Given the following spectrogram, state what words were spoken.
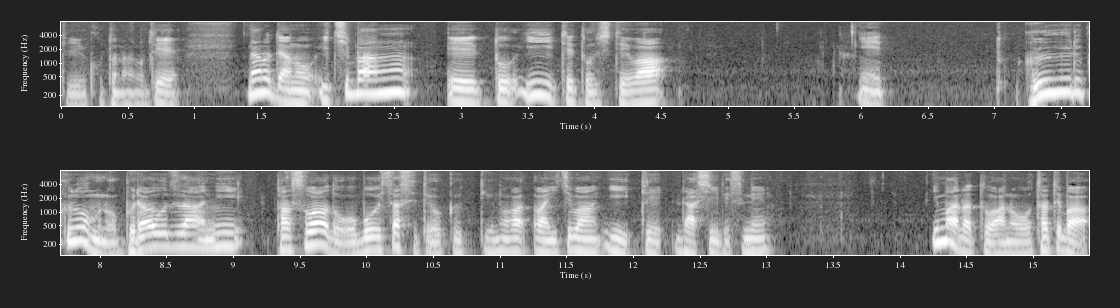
ていうことなので、なのであの一番、えーと、いい手としては、えー Google Chrome のブラウザーにパスワードを覚えさせておくっていうのが一番いい手らしいですね。今だとあの例えば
